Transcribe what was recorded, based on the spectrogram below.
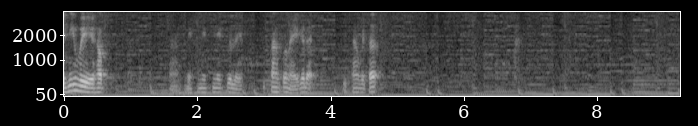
anyway ครับอ่า next next next ไปเลย ติดตั้งตัวไหนก็ได้ ติดตั้งไปเตอะโอเค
